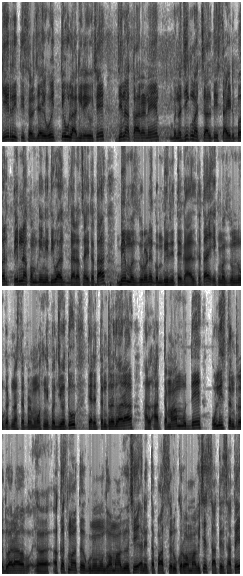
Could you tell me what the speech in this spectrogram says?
ગેરરીતિ સર્જાઈ હોય તેવું લાગી રહ્યું છે. જેના કારણે નજીકમાં ચાલતી સાઇટ પર તેમના કંપનીની દિવાલ ધરાશાયી થતાં બે મજદૂરોને ગંભીર રીતે ઘાયલ થતાં એક મજદૂરનું ઘટનાસ્થળ પર મોત નીપજ્યું હતું. ત્યારે તંત્ર દ્વારા હાલ આ તમામ મુદ્દે પોલીસ તંત્ર દ્વારા અકસ્માત ગુનો નોંધવામાં આવ્યો છે અને તપાસ શરૂ કરવામાં આવી છે. સાથે સાથે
